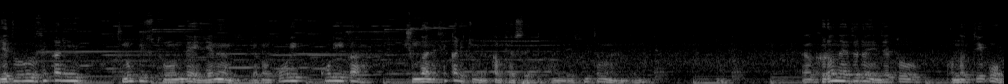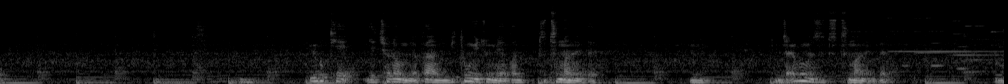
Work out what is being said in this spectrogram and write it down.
얘도 색깔이 분홍빛이 도는데 얘는 약간 꼬리 꼬리가 중간에 색깔이 좀 약간 폈어요. 아, 근데 손 때문에 안 되네. 약간 그런 애들은 이제 또 건너뛰고 이렇게 얘처럼 약간 미통이 좀 약간 두툼한 애들, 음, 좀 짧으면서 두툼한 애들. 음.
